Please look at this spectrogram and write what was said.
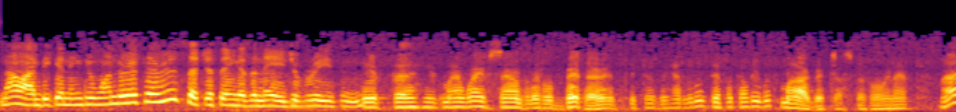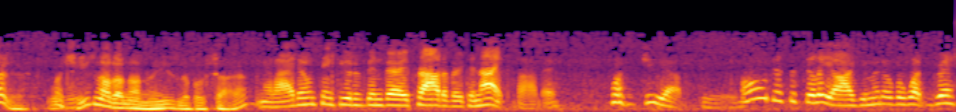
Now I'm beginning to wonder if there is such a thing as an age of reason. If, uh, if my wife sounds a little bitter, it's because we had a little difficulty with Margaret just before we left. Margaret? Well, she's not an unreasonable child. Well, I don't think you'd have been very proud of her tonight, Father. What's she up to? Oh, just a silly argument over what dress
